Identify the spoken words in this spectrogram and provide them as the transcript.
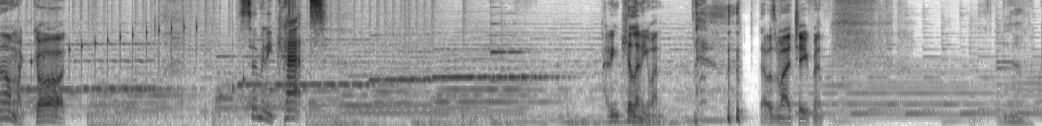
Oh my god. So many cats. I didn't kill anyone. that was my achievement. Oh my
